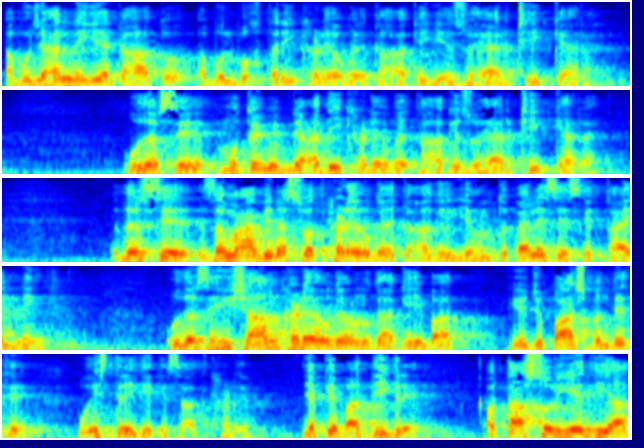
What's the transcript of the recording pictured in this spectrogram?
ابو جہل نے یہ کہا، تو ابو البختری کھڑے ہو گئے، کہا کہ یہ زہیر ٹھیک کہہ رہا ہے۔ ادھر سے متم ابن عدی کھڑے ہو گئے، کہا کہ زہیر ٹھیک کہہ رہا ہے۔ ادھر سے زما بن اسود کھڑے ہو گئے، کہا کہ یہ ہم تو پہلے سے اس کے قائل نہیں تھے۔ ادھر سے ہشام کھڑے ہو گئے، انہوں نے کہا کہ یہ بات، یہ جو پانچ بندے تھے، وہ اس طریقے کے ساتھ کھڑے ہو یک بعد دیگرے۔ اور تاثر یہ دیا،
